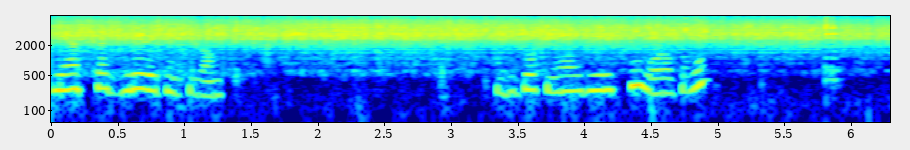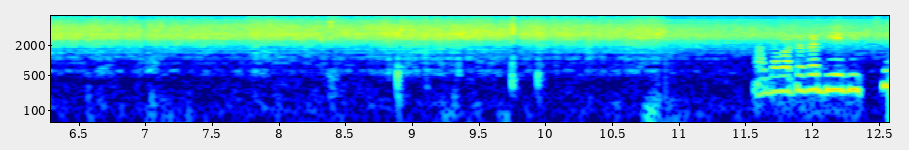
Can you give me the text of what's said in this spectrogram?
পেঁয়াজটা ঘুরে রেখেছিলাম। দুটো পেঁয়াজ দিয়েছি, বড় করে। আদা বাটাটা দিয়ে দিচ্ছি।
